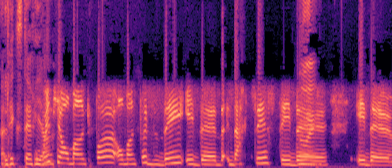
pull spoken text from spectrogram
à l'extérieur. Oui, puis on manque pas, on manque pas d'idées et d'artistes et de et de,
